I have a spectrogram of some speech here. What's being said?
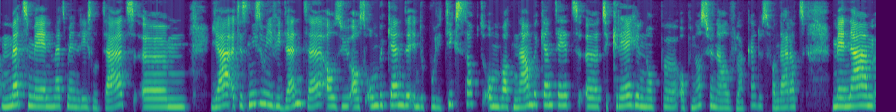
met, mijn, met mijn resultaat. Um, ja, het is niet zo evident hè, als u als onbekende in de politiek stapt om wat naambekendheid uh, te krijgen op, uh, op nationaal vlak. Hè. Dus vandaar dat mijn naam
